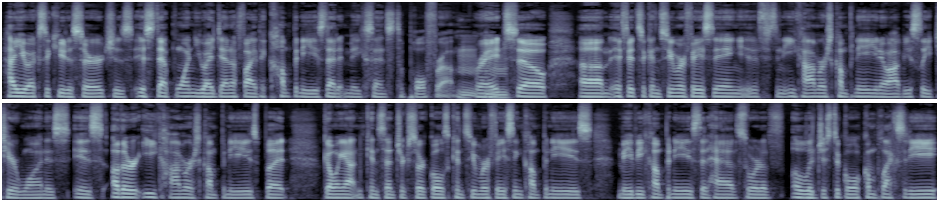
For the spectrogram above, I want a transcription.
how you execute a search is is step one. You identify the companies that it makes sense to pull from, Mm-hmm. right? So um, if it's a consumer facing, if it's an e-commerce company, you know, obviously tier one is is other e-commerce companies, but going out in concentric circles, consumer facing companies, maybe companies that have sort of a logistical complexity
